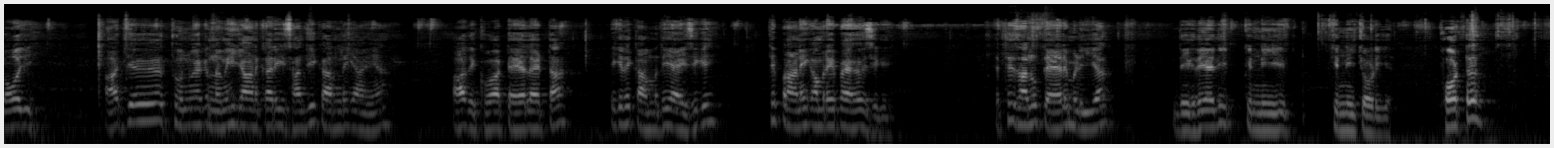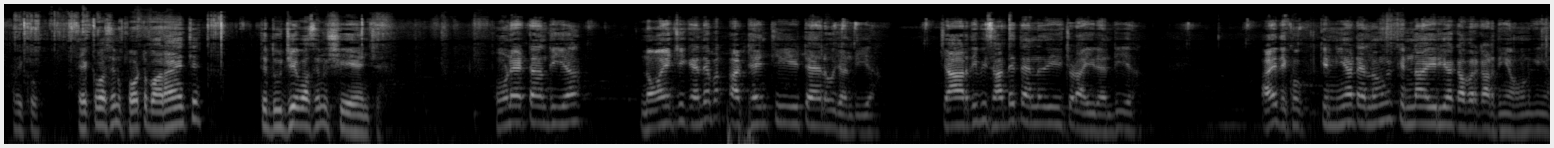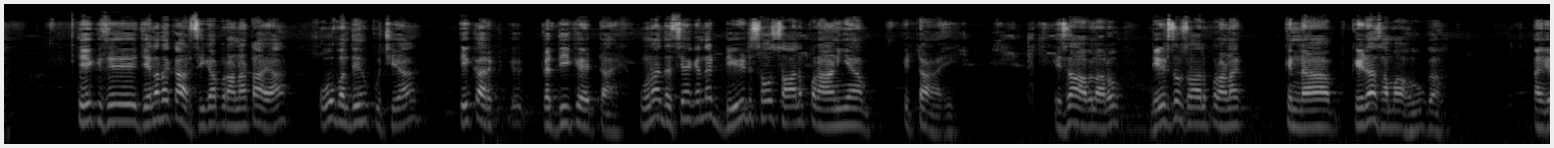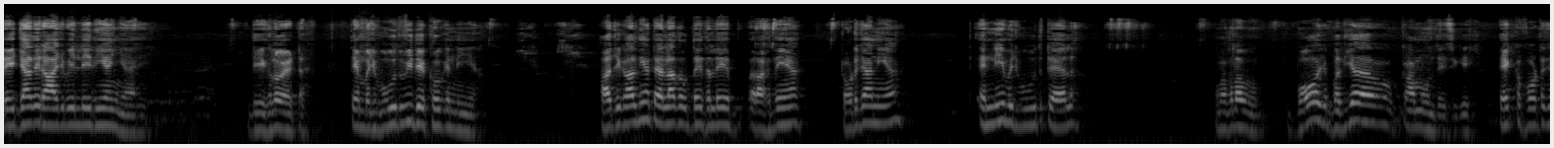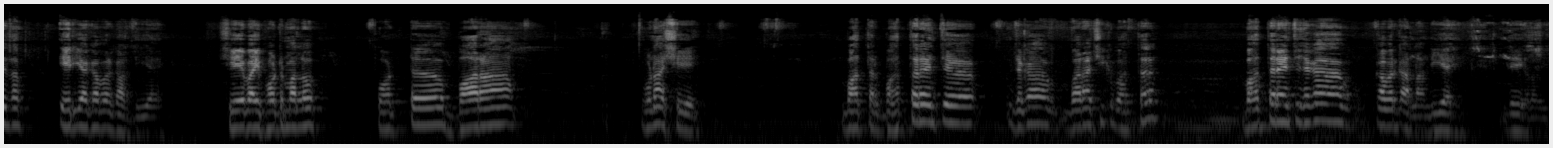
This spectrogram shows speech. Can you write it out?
ਲਓ ਜੀ, ਅੱਜ ਤੁਹਾਨੂੰ ਇੱਕ ਨਵੀਂ ਜਾਣਕਾਰੀ ਸਾਂਝੀ ਕਰਨ ਲਈ ਆਏ ਆ ਆਹ ਦੇਖੋ ਆ ਟਾਇਲਟ ਆ। ਇਹ ਕਿਤੇ ਕੰਮ ਤੇ ਆਏ ਸੀਗੇ ਤੇ ਪੁਰਾਣੇ ਕਮਰੇ ਪਏ ਹੋਏ ਸੀਗੇ। ਇੱਥੇ ਸਾਨੂੰ ਟਾਇਲ ਮਿਲੀ ਆ। ਦੇਖਦੇ ਆ ਇਹਦੀ ਕਿੰਨੀ ਕਿੰਨੀ ਚੌੜੀ ਆ। ਫੁੱਟ ਦੇਖੋ, ਇੱਕ ਪਾਸੇ ਨੂੰ ਫੁੱਟ 12 ਇੰਚ ਤੇ ਦੂਜੇ ਪਾਸੇ ਨੂੰ 6 ਇੰਚ। ਹੁਣ ਇੱਟਾਂ ਦੀ ਆ 9 ਇੰਚ ਹੀ ਕਹਿੰਦੇ ਪਰ 8 ਇੰਚ ਹੀ ਟਾਇਲ ਹੋ ਜਾਂਦੀ ਆ। 4 ਦੀ ਵੀ 3.5 ਦੀ ਚੌੜਾਈ ਰਹਿੰਦੀ ਆ। ਆਏ ਦੇਖੋ ਕਿੰਨੀਆਂ ਟਾਇਲਾਂ ਹੋਣਗੀਆਂ, ਕਿੰਨਾ ਏਰੀਆ ਕਵਰ ਕਰਦੀਆਂ ਹੋਣਗੀਆਂ। ਤੇ ਕਿਸੇ, ਜਿਹਨਾਂ ਦਾ ਘਰ ਸੀਗਾ ਪੁਰਾਣਾ ਢਾਇਆ, ਉਹ ਬੰਦੇ ਨੂੰ ਪੁੱਛਿਆ, ਇਹ ਘਰ ਕੱਦੀ ਕਿ ਇੱਟਾਂ ਹੈ? ਉਹਨਾਂ ਦੱਸਿਆ ਕਹਿੰਦਾ 150 ਸਾਲ ਪੁਰਾਣੀਆਂ ਇੱਟਾਂ ਇਹ। ਹਿਸਾਬ ਲਾ ਲਓ 150 ਸਾਲ ਪੁਰਾਣਾ ਕਿੰਨਾ, ਕਿਹੜਾ ਸਮਾਂ ਹੋਊਗਾ? ਅੰਗਰੇਜ਼ਾਂ ਦੇ ਰਾਜ ਵੇਲੇ ਦੀਆਂ ਹੀ ਆ ਇਹ। ਦੇਖ ਲਓ ਇੱਟ, ਤੇ ਮਜ਼ਬੂਤ ਵੀ ਦੇਖੋ ਕਿੰਨੀ ਆ। ਅੱਜ ਕੱਲ ਦੀਆਂ ਟੈਲਾਂ ਤਾਂ ਉੱਦਾਂ ਹੀ ਥੱਲੇ ਰੱਖਦੇ ਆ, ਟੁੱਟ ਜਾਂਦੀਆਂ। ਇੰਨੀ ਮਜ਼ਬੂਤ ਟੈਲ ਮਤਲਬ ਬਹੁਤ ਵਧੀਆ ਕੰਮ ਹੁੰਦੇ ਸੀਗੇ। ਇੱਕ ਫੁੱਟ ਜਿੱਦਾਂ ਏਰੀਆ ਕਵਰ ਕਰਦੀ ਹੈ। 6 ਬਾਈ ਫੁੱਟ ਮੰਨ ਲਓ, ਫੁੱਟ 12 ਗੁਣਾ 6 72 72 ਇੰਚ ਜਗ੍ਹਾ 12 ਛੀਕ 72 72 ਇੰਚ ਜਗ੍ਹਾ ਕਵਰ ਕਰ ਲੈਂਦੀ ਹੈ ਇਹ। ਦੇਖ ਲਓ ਜੀ।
